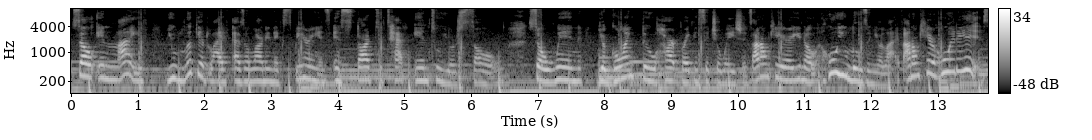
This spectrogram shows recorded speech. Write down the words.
So in life, you look at life as a learning experience and start to tap into your soul. So when you're going through heartbreaking situations, I don't care, you know, who you lose in your life. I don't care who it is.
